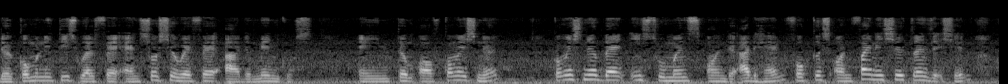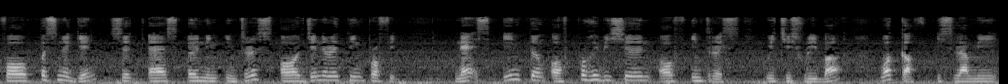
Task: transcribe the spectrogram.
The community's welfare and social welfare are the main goals. And in terms of conventional, conventional bank instruments on the other hand focus on financial transaction for personal gain such as earning interest or generating profit. Next, in terms of prohibition of interest, which is riba, wakaf Islamic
